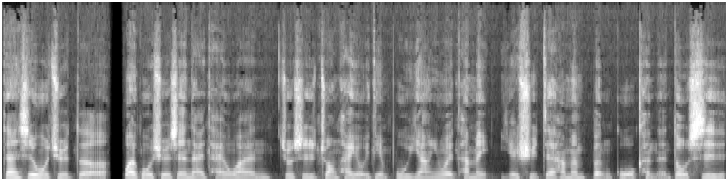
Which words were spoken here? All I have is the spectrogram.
但是我觉得外国学生来台湾，就是状态有一点不一样，因为他们也许在他们本国可能都是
